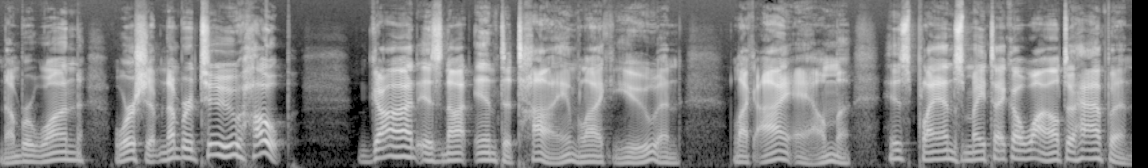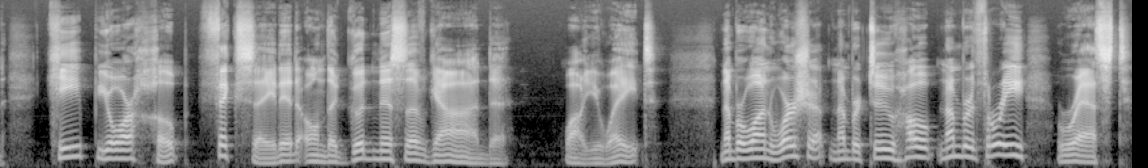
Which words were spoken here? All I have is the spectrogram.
Number one, worship. Number two, hope. God is not into time like you and like I am. His plans may take a while to happen. Keep your hope fixated on the goodness of God while you wait. Number one, worship. Number two, hope. Number three, rest.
